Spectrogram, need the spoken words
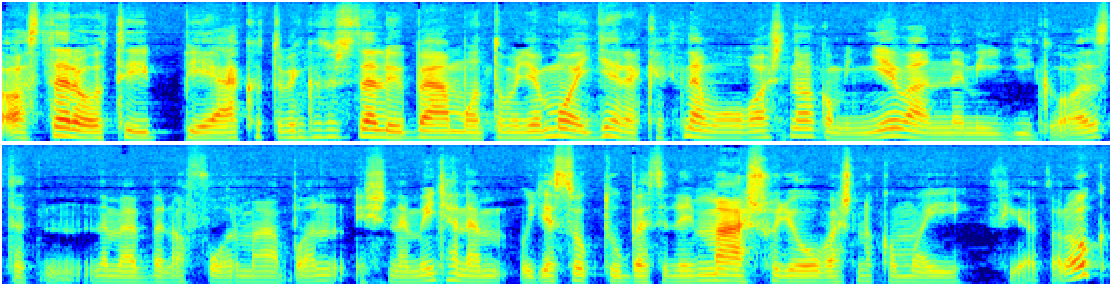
a sztereotípiákat, amiket most előbb elmondtam, hogy a mai gyerekek nem olvasnak, ami nyilván nem így igaz, tehát nem ebben a formában, és nem így, hanem ugye szoktuk beszélni, hogy máshogy olvasnak a mai fiatalok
